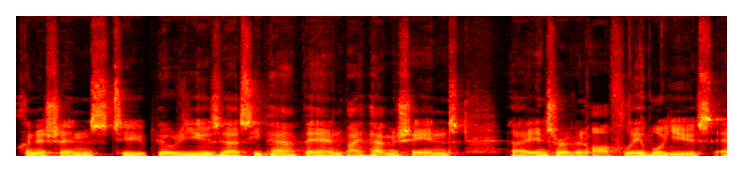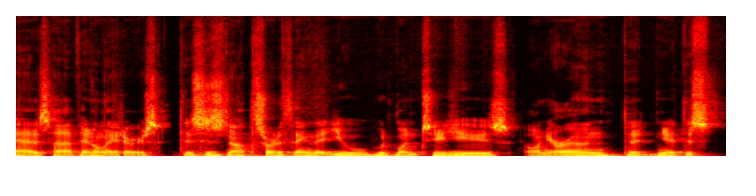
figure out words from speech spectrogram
clinicians to be able to use uh, CPAP and BiPAP machines uh, in sort of an off label use as uh, ventilators. This is not the sort of thing that you would want to use on your own. That, you know, this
